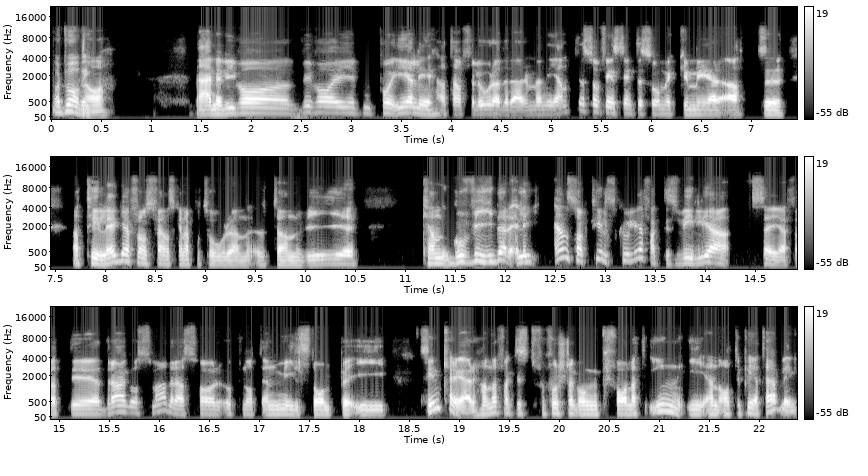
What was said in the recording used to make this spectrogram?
Vart var vi? Ja. Nej, men vi var, vi var på Eli, att han förlorade där, men egentligen så finns det inte så mycket mer att, eh, att tillägga från svenskarna på touren, utan vi kan gå vidare. Eller en sak till skulle jag faktiskt vilja säga, för att eh, Dragos Madras har uppnått en milstolpe i sin karriär. Han har faktiskt för första gången kvalat in i en ATP-tävling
